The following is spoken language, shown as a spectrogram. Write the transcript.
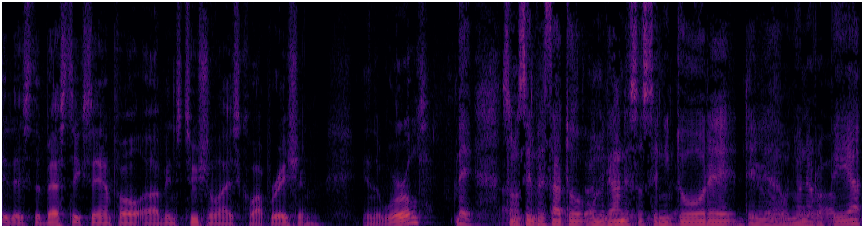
it is the best example of institutionalized cooperation in the world. Beh, sono sempre stato un grande sostenitore dell'Unione Europea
